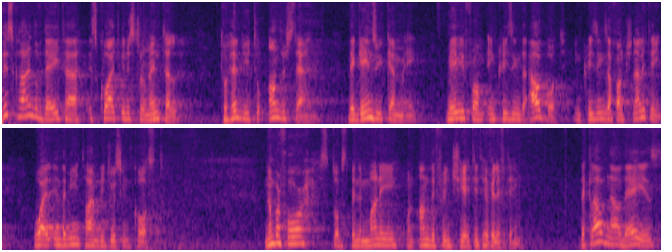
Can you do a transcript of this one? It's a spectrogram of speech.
This kind of data is quite instrumental to help you to understand the gains you can make, maybe from increasing the output, increasing the functionality, while in the meantime reducing cost. Number four, stop spending money on undifferentiated heavy lifting. The cloud nowadays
